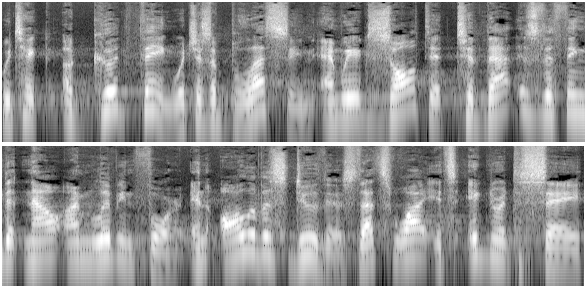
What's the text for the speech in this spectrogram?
We take a good thing, which is a blessing, and we exalt it to that is the thing that now I'm living for. And all of us do this. That's why it's ignorant to say,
